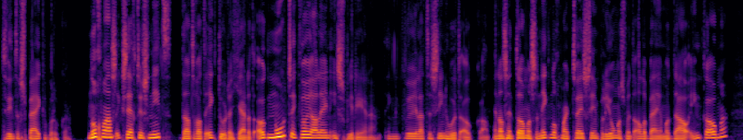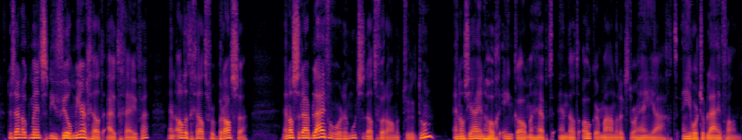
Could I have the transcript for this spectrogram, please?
20 spijkerbroeken. Nogmaals, ik zeg dus niet dat wat ik doe, dat jij dat ook moet. Ik wil je alleen inspireren. Ik wil je laten zien hoe het ook kan. En dan zijn Thomas en ik nog maar twee simpele jongens met allebei een modaal inkomen. Er zijn ook mensen die veel meer geld uitgeven en al het geld verbrassen. En als ze daar blijven worden, moeten ze dat vooral natuurlijk doen. En als jij een hoog inkomen hebt en dat ook er maandelijks doorheen jaagt en je wordt er blij van,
